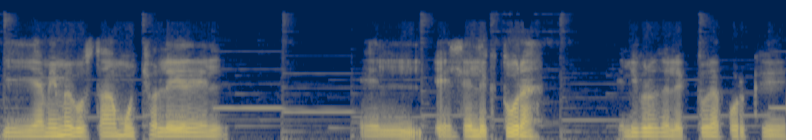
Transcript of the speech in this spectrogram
Y a mí me gustaba mucho leer el, el, de lectura, el libro de lectura, porque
